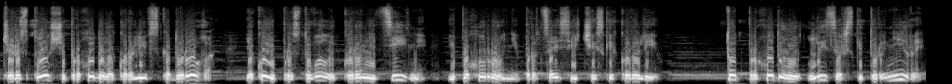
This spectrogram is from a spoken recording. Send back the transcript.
Через площу проходила королівська дорога, якою простували коронаційні і похоронні процесії чеських королів. Тут проходили лицарські турніри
